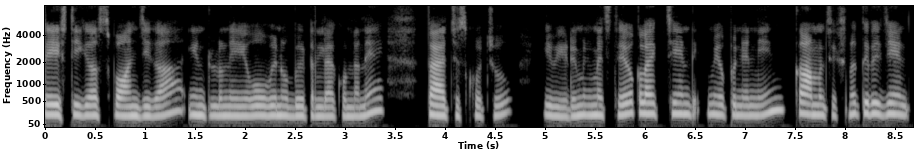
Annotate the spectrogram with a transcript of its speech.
టేస్టీగా, స్పాంజీగా ఇంట్లోనే ఓవెన్ బీటర్ లేకుండానే తయారు చేసుకోవచ్చు. ఈ వీడియో మీకు నచ్చితే ఒక లైక్ చేయండి. మీ ఒపీనియన్‌ని కామెంట్ సెక్షన్‌లో తెలియజేయండి.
